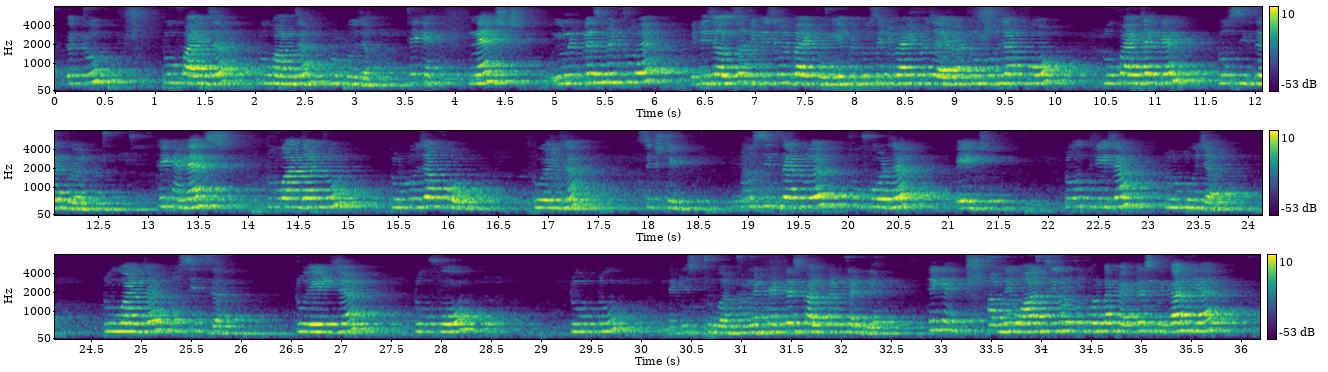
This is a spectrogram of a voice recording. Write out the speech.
तो टू टू फाइव जा टू वन जा टू टू जा, ठीक है। नेक्स्ट यूनिट प्लस में टू है. It is also divisible by two ये टू से डिवाइड हो जाएगा. टू टू जा फोर टू फाइव जा टेन टू सिक्स जा ट्वेल्व ठीक है? नेक्स्ट टू वन जा टू टू टू जा फोर टू एट जा सिक्सटीन टू सिक्स जा ट्वेल्व टू फोर जा एट टू थ्री जा टू टू जा. टू वन जा टू सिक्स जा. टू एट जा two four two two that is two one हमने फैक्टर्स कैलकुलेट कर दिया. ठीक है? हमने वन ज़ीरो टू फोर का फैक्टर्स निकाल दिया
